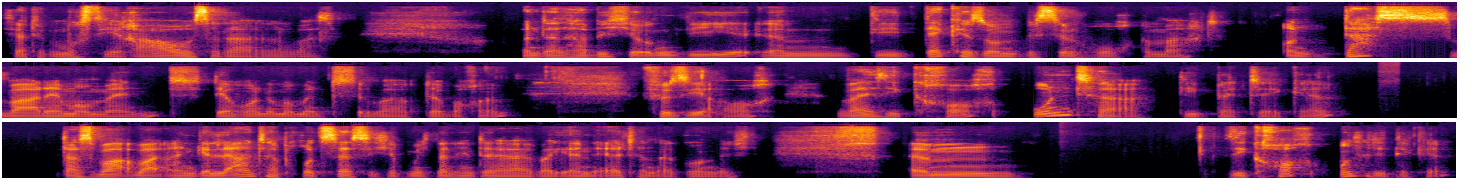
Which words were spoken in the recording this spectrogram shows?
Ich dachte, muss die raus oder irgendwas. Und dann habe ich irgendwie ähm, die Decke so ein bisschen hoch gemacht. Und das war der Moment, der Hundemoment überhaupt der Woche, für sie auch, weil sie kroch unter die Bettdecke. Das war aber ein gelernter Prozess. Ich habe mich dann hinterher bei ihren Eltern erkundigt. Ähm, sie kroch unter die Decke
